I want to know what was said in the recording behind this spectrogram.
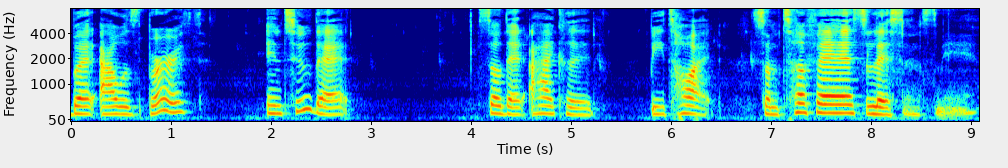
But I was birthed into that so that I could be taught some tough ass lessons, man.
